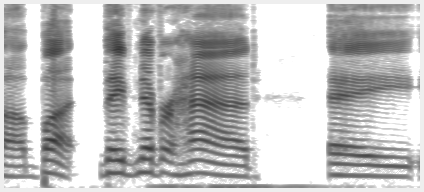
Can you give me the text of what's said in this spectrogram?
Uh, but they've never had a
